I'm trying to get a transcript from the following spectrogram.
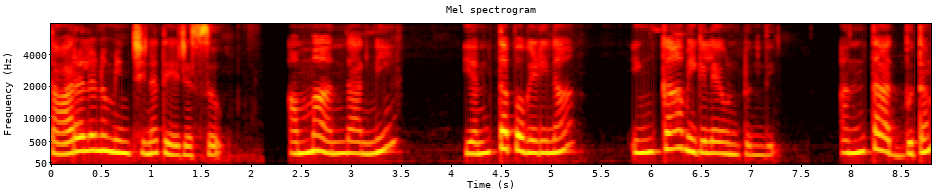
తారలను మించిన తేజస్సు. అమ్మ అందాన్ని ఎంత పొగిడినా ఇంకా మిగిలే ఉంటుంది. అంత అద్భుతం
